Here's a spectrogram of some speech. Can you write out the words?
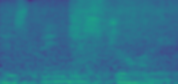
Has been destroyed.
